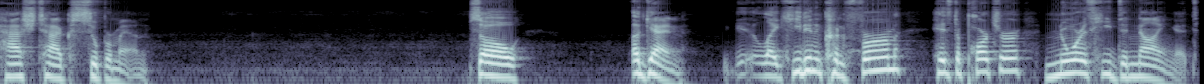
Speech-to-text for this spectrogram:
Hashtag Superman. So, again, like he didn't confirm his departure, nor is he denying it.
